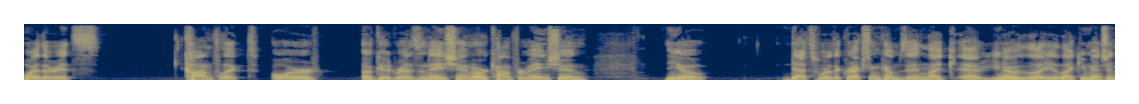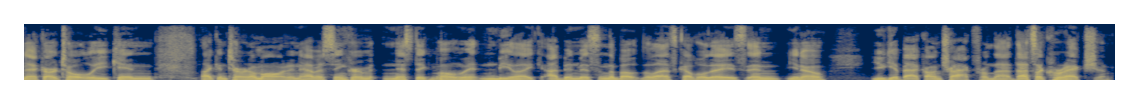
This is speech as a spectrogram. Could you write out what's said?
whether it's conflict or a good resonation or confirmation, you know, that's where the correction comes in. Like, uh, you know, like, like you mentioned, Eckhart Tolle can, I can turn them on and have a synchronistic moment and be like, I've been missing the boat the last couple of days. And, you know, you get back on track from that. That's a correction.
